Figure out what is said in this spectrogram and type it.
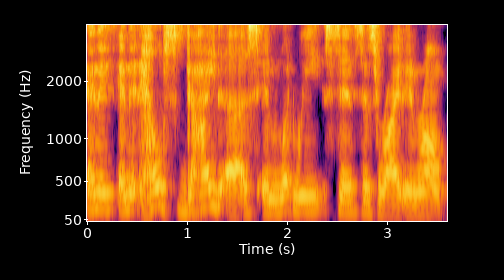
and it and it helps guide us in what we sense as right and wrong.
